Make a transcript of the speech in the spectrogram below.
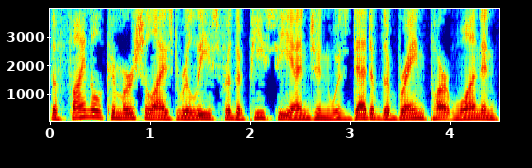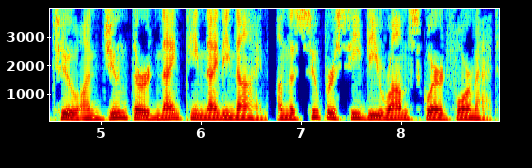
The final commercialized release for the PC Engine was Dead of the Brain Part 1 and 2 on June 3, 1999, on the Super CD-ROM squared format.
